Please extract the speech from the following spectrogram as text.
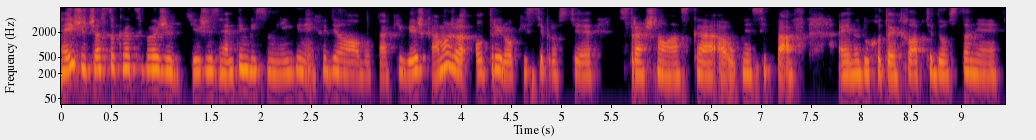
hej, že častokrát si povie, že tiež s hentým by som nikdy nechodila, alebo taký, vieš, kamo, že o tri roky ste proste strašná láska a úplne si pav a jednoducho ten chlap te dostane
